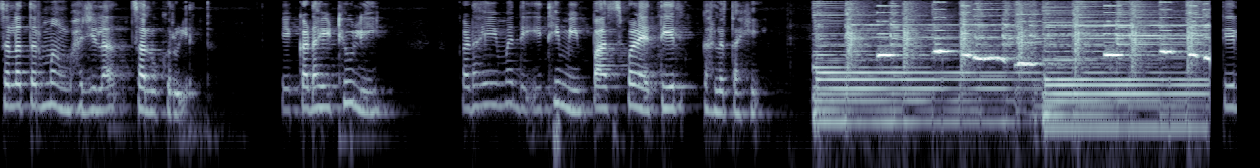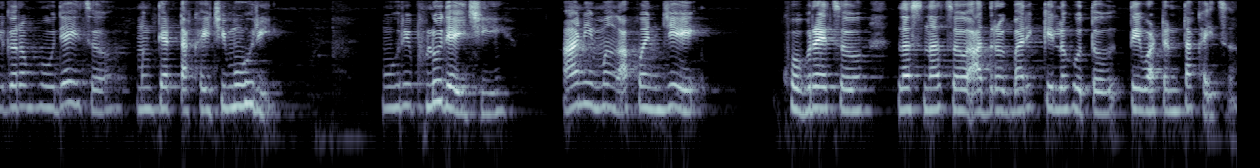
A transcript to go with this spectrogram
चला तर मग भाजीला चालू करूयात. एक कढाई ठेवली. कढाईमध्ये इथे मी पाच पळ्या तेल घालत आहे. तेल गरम होऊ द्यायचं मग त्यात टाकायची मोहरी. मोहरी फुलू द्यायची आणि मग आपण जे खोबऱ्याचं लसणाचं अद्रक बारीक केलं होतं ते वाटण टाकायचं.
